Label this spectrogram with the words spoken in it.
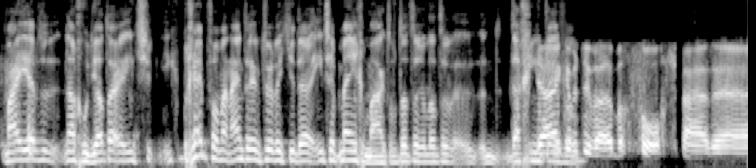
Maar je hebt, nou goed, je had daar iets. Ik begreep van mijn eindredacteur dat je daar iets hebt meegemaakt. Of dat er, dat er, daar ging het Ja, even ik heb het natuurlijk wel hebben gevolgd, maar eh,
